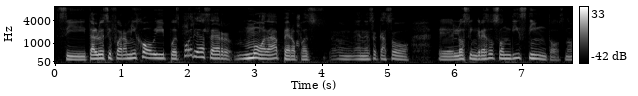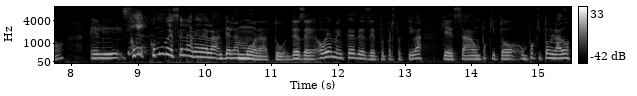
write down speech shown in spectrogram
si tal vez si fuera mi hobby, pues podría ser moda, pero pues en, ese caso eh, los ingresos son distintos, ¿no? El, ¿cómo, ves el área de la, de la moda tú? Desde, obviamente desde tu perspectiva, que está un poquito, un poquito a un lado,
